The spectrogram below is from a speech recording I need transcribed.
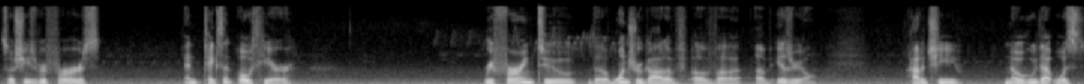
So she refers and takes an oath here, referring to the one true God of, of, uh, of Israel. How did she know who that was?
